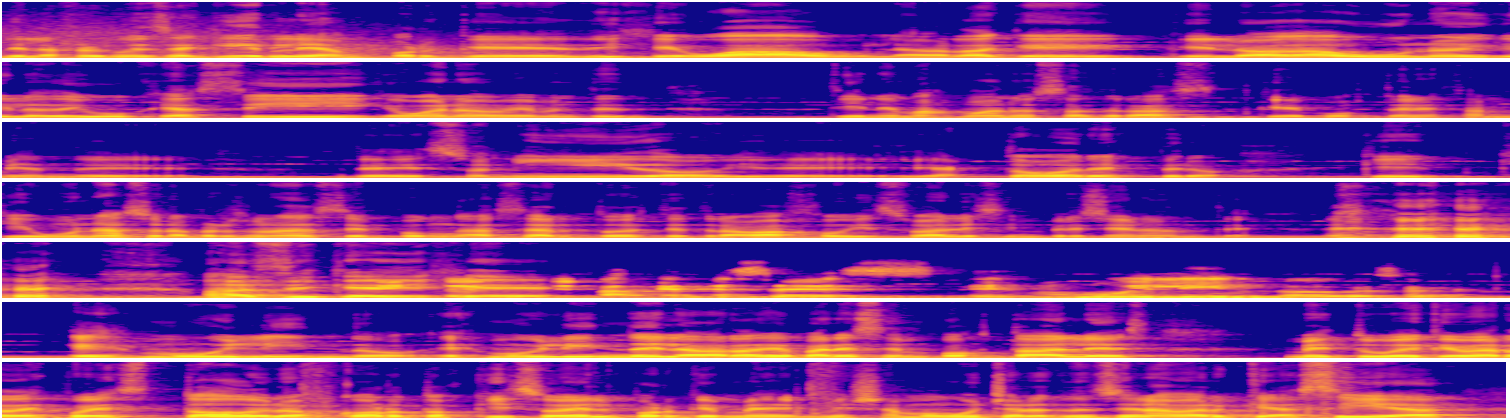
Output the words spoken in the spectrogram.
de la frecuencia Kirlian, porque dije, wow, la verdad que, que lo haga uno y que lo dibuje así, que bueno, obviamente tiene más manos atrás que vos tenés también de, de sonido y de, actores, pero que, una sola persona se ponga a hacer todo este trabajo visual es impresionante. Así que dije... La imagen es, es, muy lindo lo que se ve. Es muy lindo, es muy lindo y la verdad que parecen postales. Me tuve que ver después todos los cortos que hizo él porque me, llamó mucho la atención a ver qué hacía.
